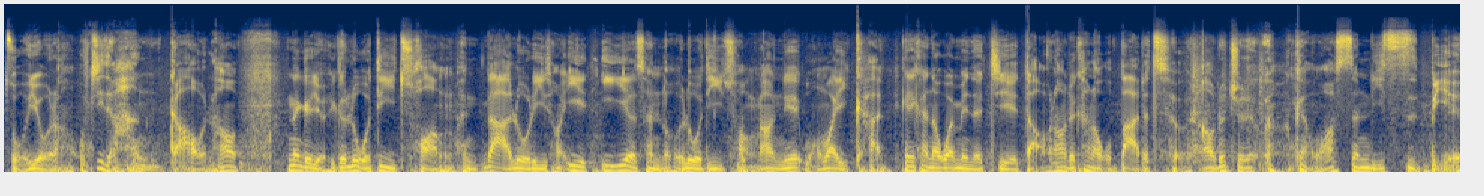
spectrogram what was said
左右，然后我记得很高，然后那个有一个落地窗，很大的落地窗，一一二层楼的落地窗，然后你往外一看，可以看到外面的街道，然后我就看到我爸的车，然后我就觉得，干、呃，我要生离死别，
